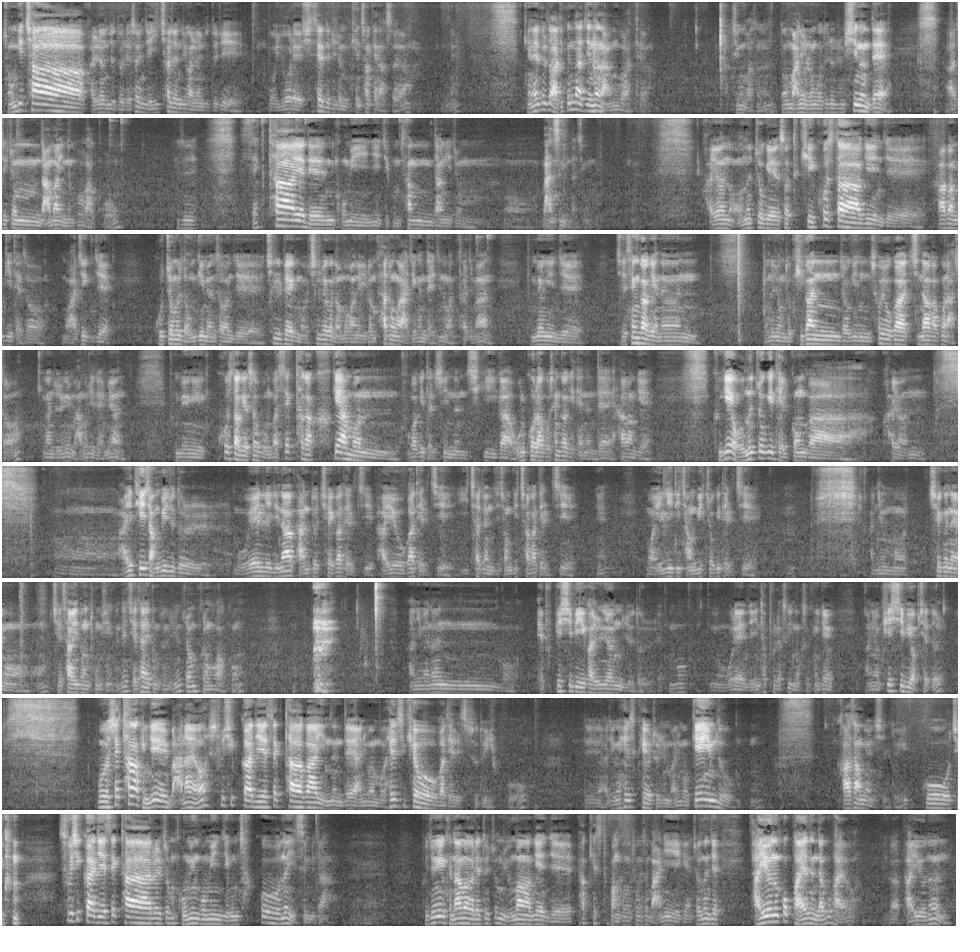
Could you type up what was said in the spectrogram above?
전기차 관련주들에서 이제 2차 전지 관련주들이 뭐 6월에 시세들이 좀 괜찮게 났어요. 네. 걔네들도 아직 끝나지는 않은 것 같아요. 지금 봐서는. 너무 많이 올라온 것도 좀, 쉬는데 아직 좀 남아 있는 것 같고. 그래서 섹타에 대한 고민이 지금 상당히 좀 어, 많습니다 지금. 과연 어느 쪽에서 특히 코스닥이 이제 하반기 돼서 뭐 아직 이제 고점을 넘기면서 이제 700, 뭐 700을 넘어가는 이런 파동을 아직은 내지는 못하지만 분명히 이제 제 생각에는 어느 정도 기간적인 소요가 지나가고 나서 기간 조정이 마무리되면 분명히 코스닥에서 뭔가 섹터가 크게 한번 부각이 될 수 있는 시기가 올 거라고 생각이 되는데 하반기에 그게 어느 쪽이 될 건가 과연 어, IT 장비주들 뭐 OLED나 반도체가 될지 바이오가 될지 2차 전지 전기차가 될지 예? 뭐 LED 장비 쪽이 될지 아니면 뭐 최근에 뭐 어? 제사이동 통신 근데 제사이동 통신은 좀 그런 것 같고. 아니면은 뭐 FPCB 관련주들 뭐 올해 이제 인터플렉스 이녹스 굉장히 아니면 PCB 업체들. 뭐 섹터가 굉장히 많아요. 수십 가지의 섹터가 있는데 아니면 뭐 헬스케어가 될 수도 있고. 네, 아직은 헬스케어 조짐 아니면 뭐 게임도 가상현실도 있고 지금 수십 가지의 섹터를 좀 고민 고민 지금 찾고는 있습니다. 예. 그 중에 그나마 그래도 좀 유망하게 이제 팟캐스트 방송을 통해서 많이 얘기한 저는 이제 바이오는 꼭 봐야 된다고 봐요. 그러니까 바이오는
